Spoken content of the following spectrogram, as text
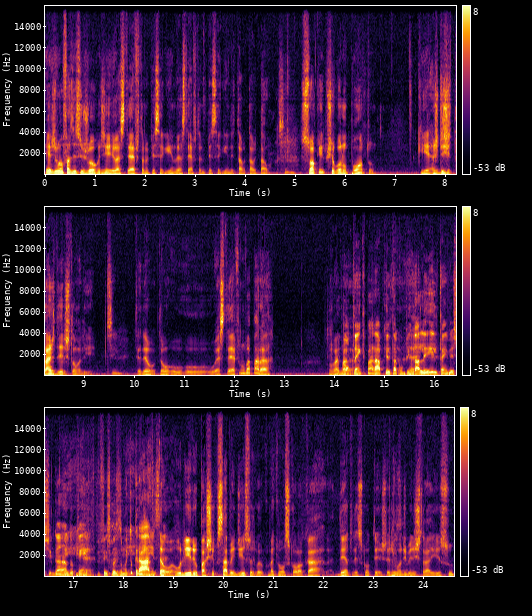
eles vão fazer esse jogo de o STF está me perseguindo, o STF está me perseguindo e tal, e tal, e tal. Sim. Só que chegou num ponto que as digitais deles estão ali. Sim. Entendeu? Então o, o, o STF não vai parar. Não vai parar. Não tem que parar, porque ele está cumprindo é. a lei, ele está investigando quem é. fez coisas muito graves. Então, né? o Lírio e o Pacheco sabem disso, como é que vão se colocar dentro desse contexto? Eles vão é. administrar isso,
